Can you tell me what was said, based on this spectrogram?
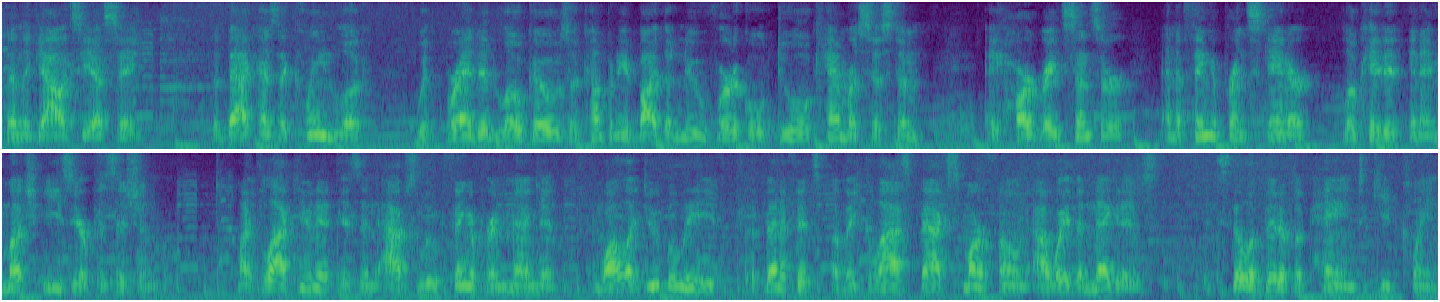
than the Galaxy S8. The back has a clean look, with branded logos accompanied by the new vertical dual camera system, a heart rate sensor, and a fingerprint scanner located in a much easier position. My black unit is an absolute fingerprint magnet, and while I do believe the benefits of a glass-back smartphone outweigh the negatives, it's still a bit of a pain to keep clean.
